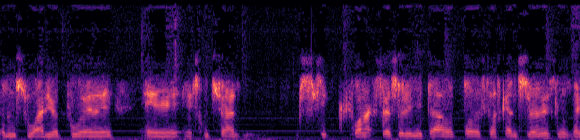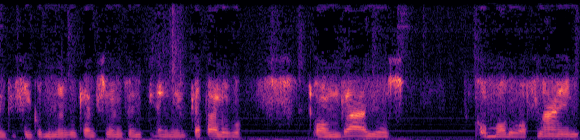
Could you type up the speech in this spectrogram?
el usuario puede eh, escuchar sí, con acceso ilimitado todas estas canciones, los 25 millones de canciones en, el catálogo, con radios, con modo offline,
